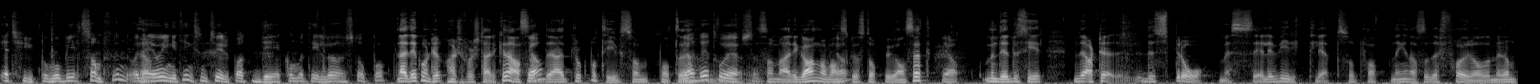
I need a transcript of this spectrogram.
et hypermobilt samfunn. Og det Ja. er jo ingenting som tyder på at det kommer til å stoppe opp. Nei, det kommer til å kanskje forsterke det. Altså, Ja. Det er et lokomotiv som, på måte, Ja, det tror jeg også. som er i gang, og vanskelig å stoppe uansett. Ja. Men det du sier, det, artig, det språkmessige, eller virkelighetsoppfatningen, altså det forholdet mellom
